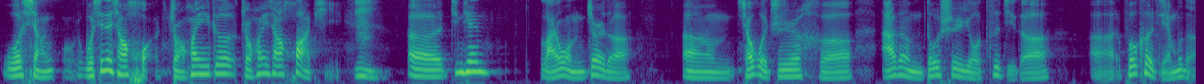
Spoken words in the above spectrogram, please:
我想，我现在想换转换一个转换一下话题。嗯呃，今天来我们这儿的，嗯，小果汁和 Adam 都是有自己的呃播客节目的，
